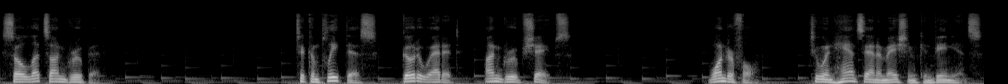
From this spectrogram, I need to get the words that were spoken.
so let's ungroup it. To complete this, go to Edit, Ungroup Shapes. Wonderful. To enhance animation convenience,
